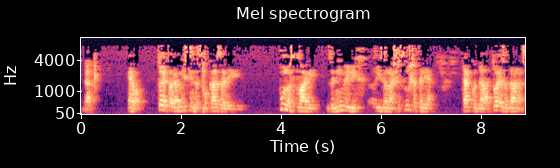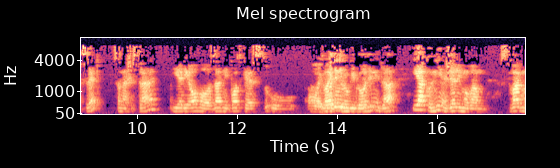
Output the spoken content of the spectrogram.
da. Evo, to je to, ja mislim da smo kazali puno stvari zanimljivih i za naše slušatelje, tako da to je za danas sve sa naše strane, jer je ovo zadnji podcast u Ovoj 22. godini, da. Iako nije, želimo vam stvarno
